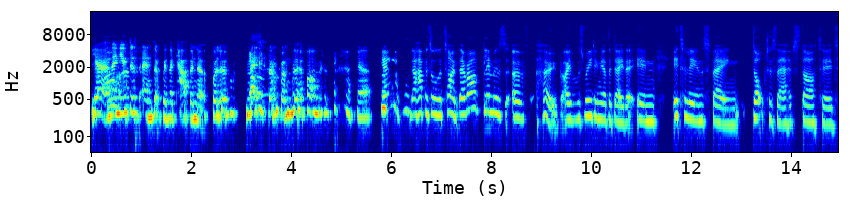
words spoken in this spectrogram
Yeah, and then you just end up with a cabinet full of medicine from the farmers. Yeah. Yeah, that happens all the time. There are glimmers of hope. I was reading the other day that in Italy and Spain, doctors there have started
